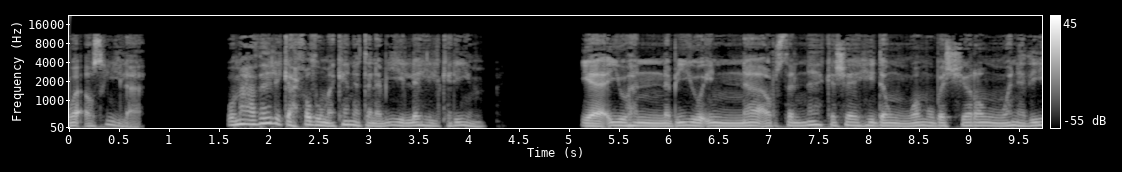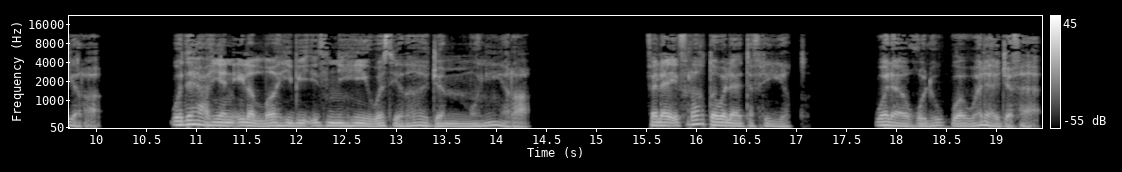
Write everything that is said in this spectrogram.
وأصيلا. ومع ذلك احفظوا مكانة نبي الله الكريم. يا أيها النبي إنا أرسلناك شاهدا ومبشرا ونذيرا وداعيا إلى الله بإذنه وسراجا منيرا. فلا إفراط ولا تفريط ولا غلو ولا جفاء.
